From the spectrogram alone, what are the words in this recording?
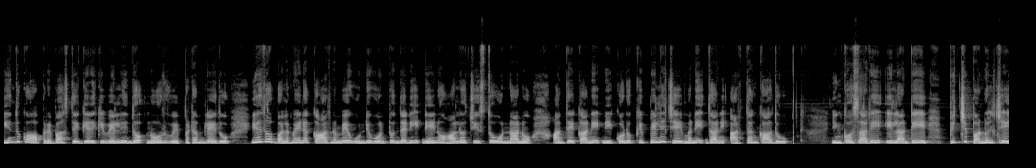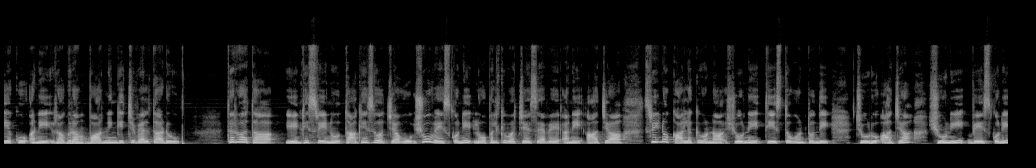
ఎందుకు ఆ ప్రభాస్ దగ్గరికి వెళ్ళిందో నోరు విప్పటం లేదు. ఏదో బలమైన కారణమే ఉండి ఉంటుందని నేను ఆలోచిస్తూ ఉన్నాను. అంతేకాని నీ కొడుక్కి పెళ్ళి చేయమని దాని అర్థం కాదు. ఇంకోసారి ఇలాంటి పిచ్చి పనులు చేయకు అని రఘురాం వార్నింగ్ ఇచ్చి వెళ్తాడు. తర్వాత ఏంటి శ్రీను తాగేసి వచ్చావు షూ వేసుకొని లోపలికి వచ్చేసావే అని ఆజ శ్రీను కాళ్ళకి ఉన్న షూని తీస్తూ ఉంటుంది. చూడు ఆజ షూని వేసుకొని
